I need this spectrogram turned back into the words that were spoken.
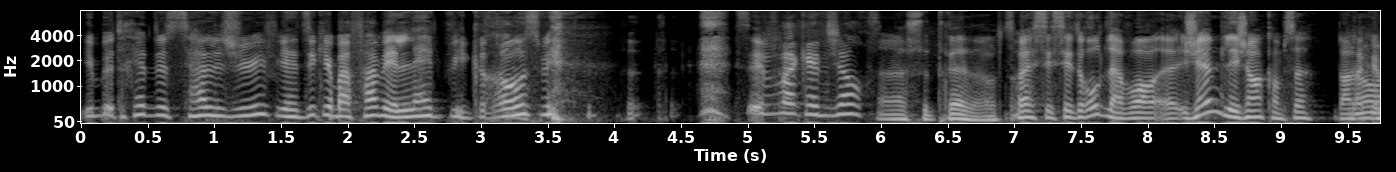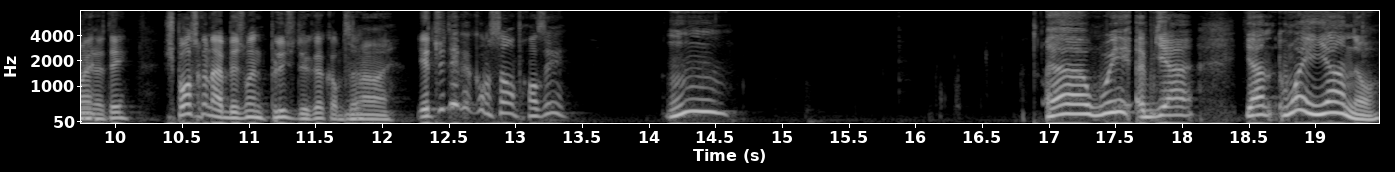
Il me traite de sale juif. Il a dit que ma femme est laide, puis grosse, puis. c'est fucking genre. Ah, c'est très drôle. Ouais, c'est drôle de l'avoir. Euh, J'aime les gens comme ça dans la Ah ouais. communauté. Je pense qu'on a besoin de plus de gars comme ça. Ah ouais. Y a-tu des gars comme ça en français? Hmm. Euh, oui, il y, a- il y en, ouais, il y en a.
